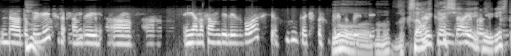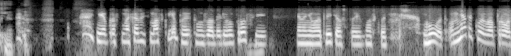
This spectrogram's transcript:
Да, добрый вечер, Андрей. Я на самом деле из Балашихи, так что предыдущий. О, так самые красивые Да, невесты. Я просто нахожусь в Москве, поэтому задали вопрос, и я на него ответил, что из Москвы. Вот. У меня такой вопрос.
